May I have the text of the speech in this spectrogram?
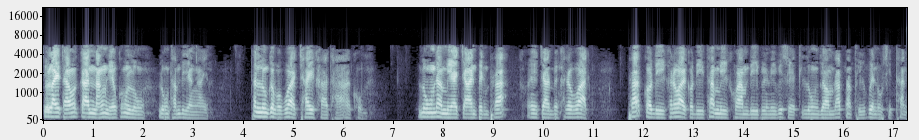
จุลัยถามว่าการหนังเหนียวของลุงลุงทำได้ยังไง ท่านลุงก็บอกว่าใช้คาถาอาคม ลุงน่ามีอาจารย์เป็นพระอาจารย์เป็นฆราวาสพระก็ดีฆราวาสก็ดี ถ้ามีความดีเป็นนิพิเศษ ลุงยอมรับนับถือเป็นลูกศิษย์ท่าน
